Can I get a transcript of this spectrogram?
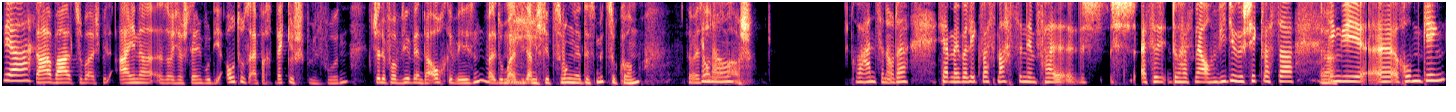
Ja. da war zum Beispiel einer solcher Stellen, wo die Autos einfach weggespült wurden. Stell dir vor, wir wären da auch gewesen, weil du mal wieder mich gezwungen hättest mitzukommen. Da wäre Auto Genau. am Arsch. Wahnsinn, oder? Ich habe mir überlegt, was machst du in dem Fall? Also du hast mir auch ein Video geschickt, was da Ja. irgendwie äh, rumging.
